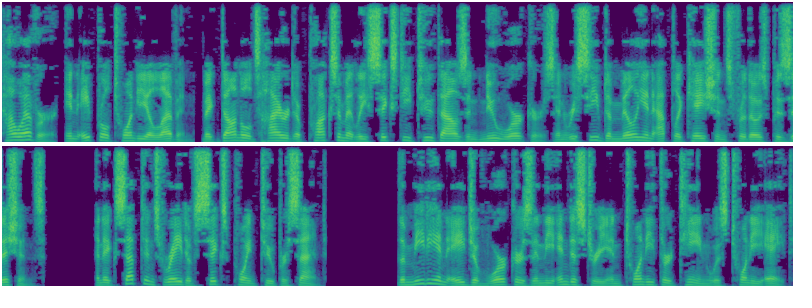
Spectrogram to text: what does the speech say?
However, in April 2011, McDonald's hired approximately 62,000 new workers and received a million applications for those positions—an acceptance rate of 6.2%. The median age of workers in the industry in 2013 was 28.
